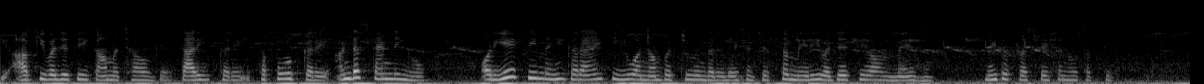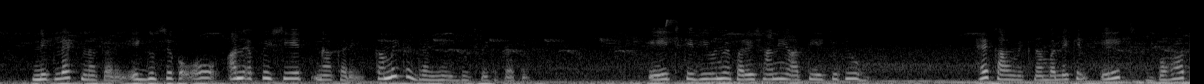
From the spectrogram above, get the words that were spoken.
कि आपकी वजह से ये काम अच्छा हो गया, तारीफ़ करें सपोर्ट करें अंडरस्टैंडिंग हो, और ये फील नहीं कराएँ कि you are number two in the relationship सब मेरी वजह से और मैं हूँ। नहीं तो फ्रस्ट्रेशन हो सकती है। निगलेक्ट ना करें, एक दूसरे को वो अनअप्रिशिएट ना करें कमिटेड रहें एक दूसरे के प्रति। एट के जीवन में परेशानी आती है क्योंकि वो है कार्मिक नंबर लेकिन एट बहुत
